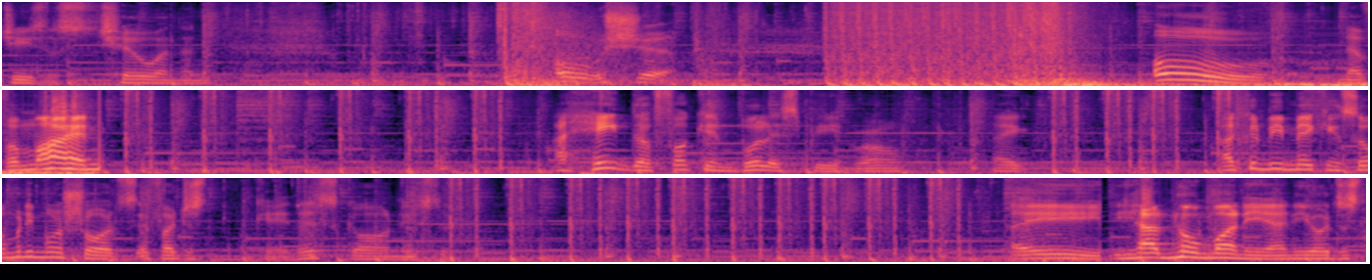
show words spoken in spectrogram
Jesus, chill and then. Oh shit. Oh. Never mind. I hate the fucking bullet speed, bro. Like, I could be making so many more shorts if I just... Okay, this guy needs to... Hey, he had no money and you're just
